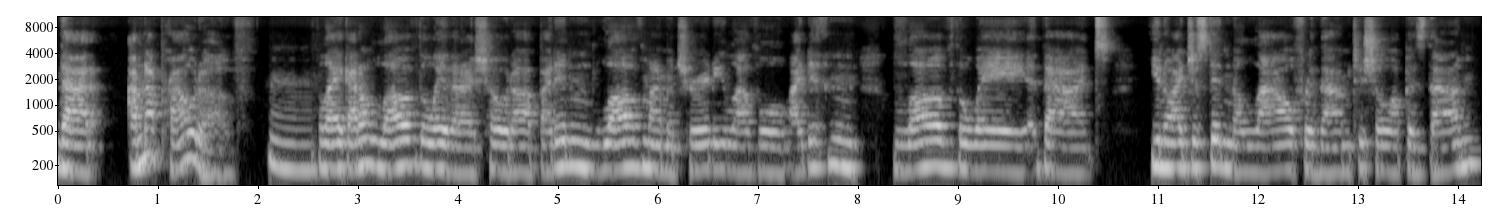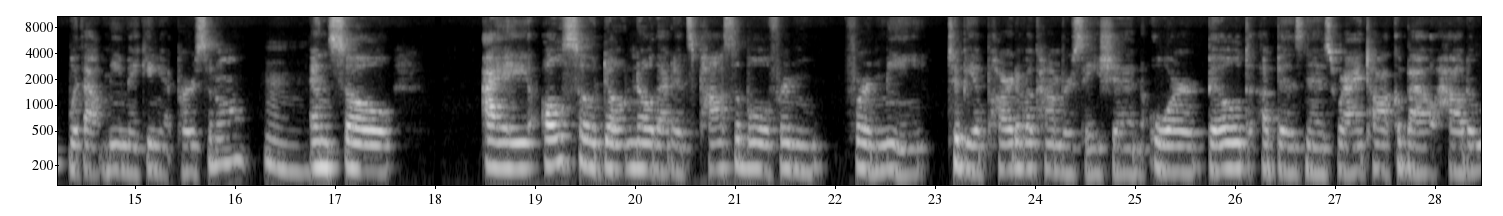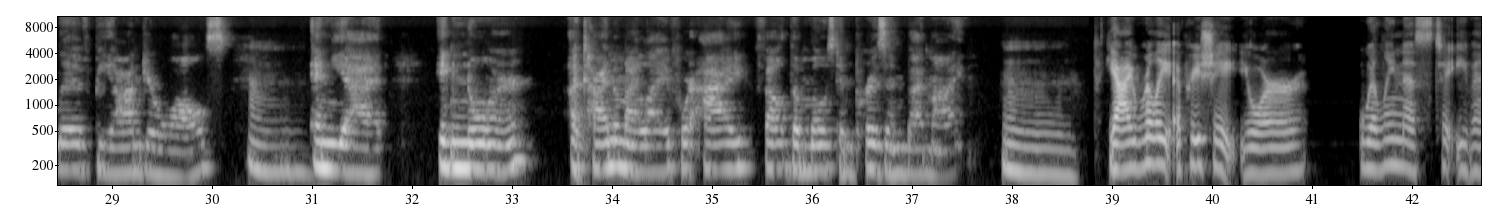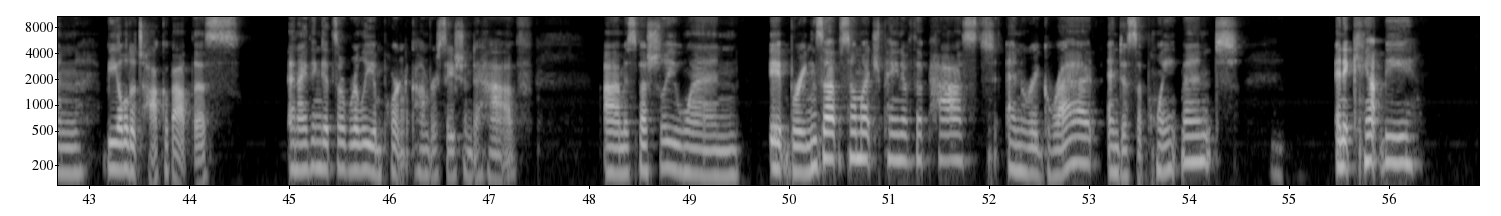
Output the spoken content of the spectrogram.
that I'm not proud of. Mm. Like, I don't love the way that I showed up. I didn't love my maturity level. I didn't love the way that, you know, I just didn't allow for them to show up as them without me making it personal. Mm. And so, I also don't know that it's possible for for me to be a part of a conversation or build a business where I talk about how to live beyond your walls mm. and yet ignore a time in my life where I felt the most imprisoned by mine. Mm. Yeah, I really appreciate your willingness to even be able to talk about this. And I think it's a really important conversation to have um, especially when it brings up so much pain of the past and regret and disappointment. Mm. And it can't be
